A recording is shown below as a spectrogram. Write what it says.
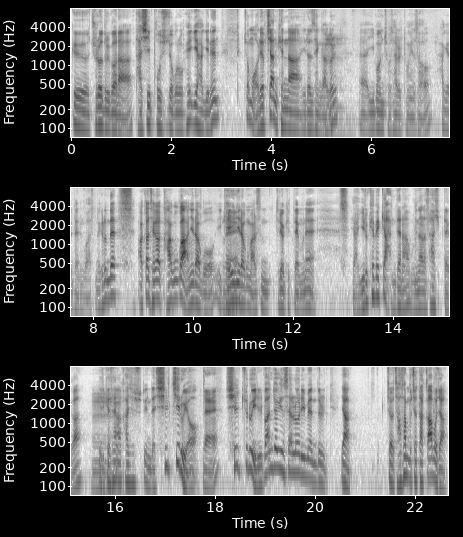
그 줄어들거나 다시 보수적으로 회귀하기는 좀 어렵지 않겠나 이런 생각을 에, 이번 조사를 통해서 하게 되는 것 같습니다. 그런데 아까 제가 가구가 아니라고 이 네. 개인이라고 말씀드렸기 때문에 야 이렇게밖에 안 되나 우리나라 40대가 이렇게 생각하실 수도 있는데 실제로요. 네. 실제로 일반적인 샐러리맨들 야 저 자산부채 다 까보자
